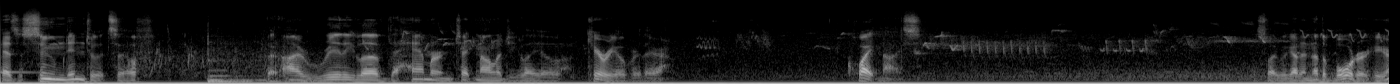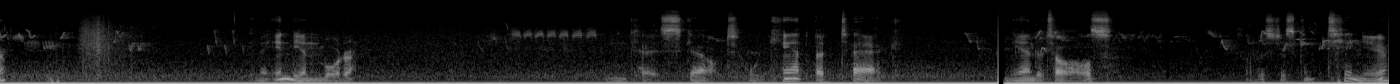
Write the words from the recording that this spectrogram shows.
has assumed into itself. But I really love the hammer and technology layout carryover there. Quite nice. Looks like we got another border here. The Indian border. Okay, scout. We can't attack Neanderthals. So let's just continue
